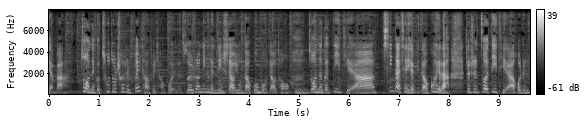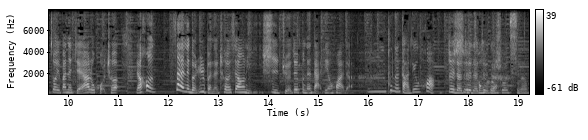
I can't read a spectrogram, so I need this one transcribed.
点吧，坐那个出租车是非常非常贵的，所以说你肯定是要用到公共交通。嗯，坐那个地铁啊，新干线也比较贵啦，就是坐地铁啊，或者是坐一般的 JR 火车。然后在那个日本的车厢里是绝对不能打电话的。嗯，不能打电话。对的，对的，从何。说起呢？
